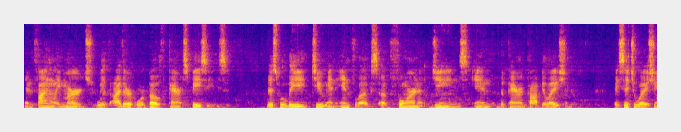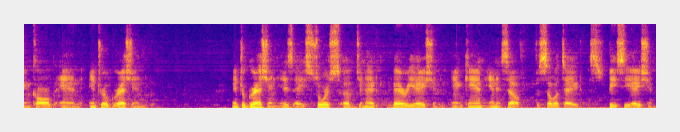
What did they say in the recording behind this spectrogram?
and finally merge with either or both parent species. This will lead to an influx of foreign genes in the parent population, a situation called an introgression Introgression is a source of genetic variation and can in itself facilitate speciation.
